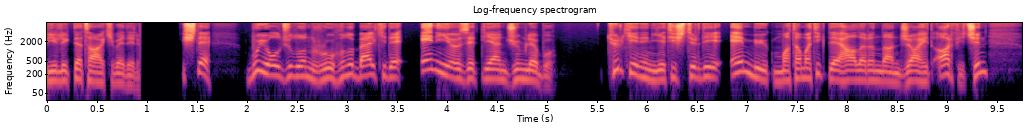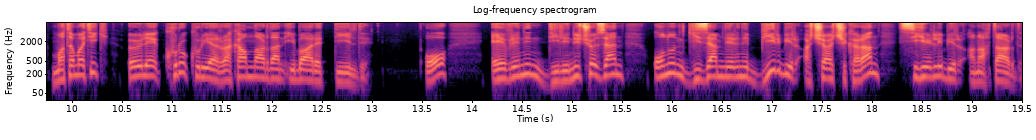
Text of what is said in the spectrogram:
birlikte takip edelim. İşte bu yolculuğun ruhunu belki de en iyi özetleyen cümle bu. Türkiye'nin yetiştirdiği en büyük matematik dehalarından Cahit Arf için matematik öyle kuru kuruya rakamlardan ibaret değildi. O, evrenin dilini çözen, onun gizemlerini bir bir açığa çıkaran sihirli bir anahtardı.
